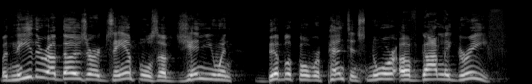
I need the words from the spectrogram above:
But neither of those are examples of genuine biblical repentance nor of godly grief.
